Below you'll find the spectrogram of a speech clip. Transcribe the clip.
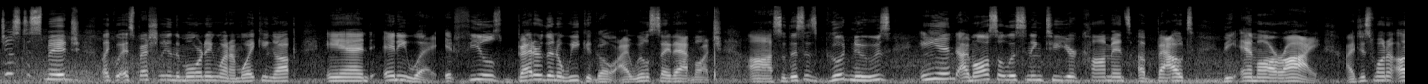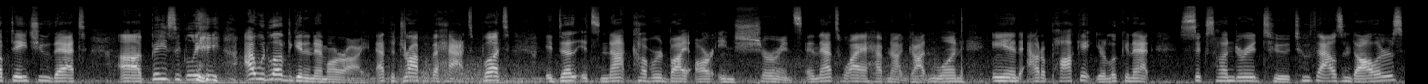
just a smidge, like especially in the morning when I'm waking up. And anyway, it feels better than a week ago. I will say that much. Uh, so this is good news. And I'm also listening to your comments about the MRI. I just want to update you that uh, basically, I would love to get an MRI at the drop of a hat, but it does. It's not covered by our insurance, and that's why I have not gotten one. And out of pocket, you're looking at 600 to two thousand dollars.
